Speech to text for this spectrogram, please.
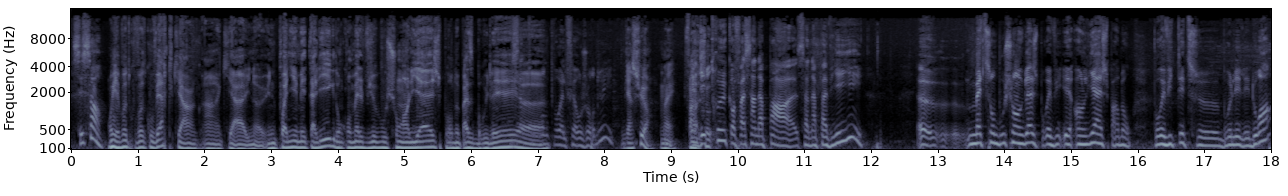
c'est ça. Oui, et votre, votre couvercle qui a, un, un- qui a une, une poignée métallique, donc on met le vieux bouchon en liège pour ne pas se brûler. Ça, tout euh, le monde pourrait le faire aujourd'hui. Bien sûr. Ouais. Il y a Enfin, des so- trucs, enfin, ça n'a pas, ça n'a pas vieilli. Euh, mettre son bouchon en liège pour éviter en liège pardon pour éviter de se brûler les doigts.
